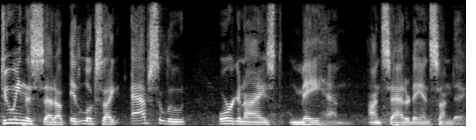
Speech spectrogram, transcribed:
doing the setup. It looks like absolute organized mayhem on Saturday and Sunday.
